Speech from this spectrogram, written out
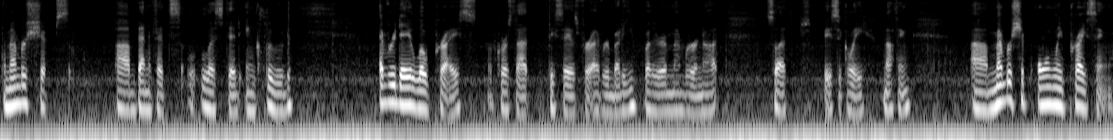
the memberships uh, benefits listed include everyday low price. Of course, that they say is for everybody, whether you're a member or not. So that's basically nothing. Uh, membership only pricing,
